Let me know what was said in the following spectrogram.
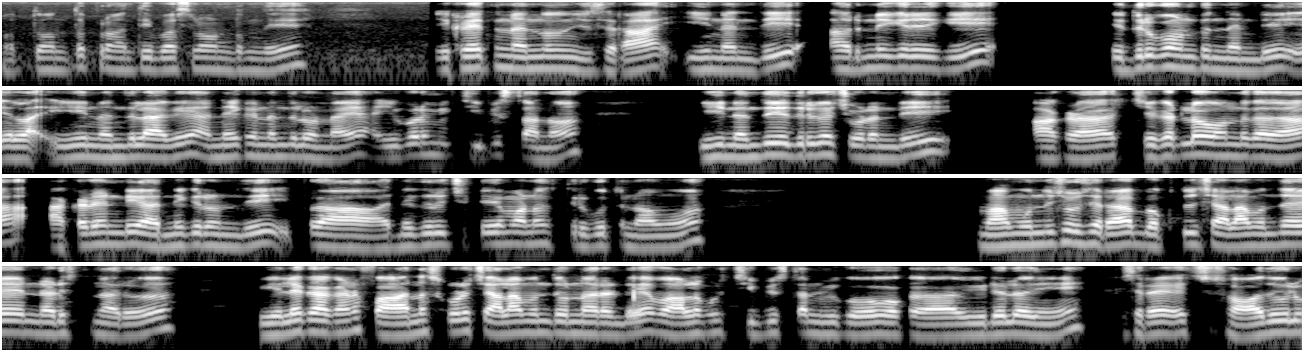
మొత్తం అంతా ప్రాంతీయ బస్సులో ఉంటుంది. ఇక్కడైతే నంది ఉంది చూసారా? ఈ నంది అరుణగిరికి ఎదురుగా ఉంటుందండి. ఇలా ఈ నందిలాగే అనేక నందులు ఉన్నాయి. అవి కూడా మీకు చూపిస్తాను. ఈ నంది ఎదురుగా చూడండి. అక్కడ చీకట్లో ఉంది కదా అక్కడండి అర్నిగిరి ఉంది ఇప్పుడు ఆ అర్నిగిరి చుట్టూ మనం తిరుగుతున్నాము. మా ముందు చూసారా భక్తులు చాలా మంది నడుస్తున్నారు. వీళ్ళే కాకుండా ఫారినర్స్ కూడా చాలా మంది ఉన్నారండి. వాళ్ళని కూడా చూపిస్తాను మీకు ఒక వీడియోలోని. సరే సాధువులు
